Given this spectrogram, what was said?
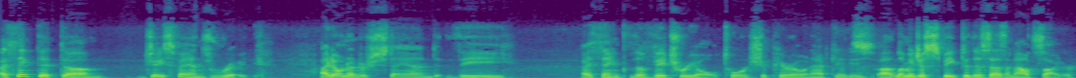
I think that um, Jays fans. Re- I don't understand the I think, the vitriol towards Shapiro and Atkins. Mm-hmm. Uh, let me just speak to this as an outsider,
